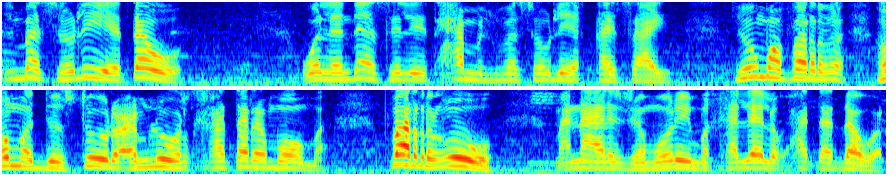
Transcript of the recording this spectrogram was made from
المسؤولية تو ولا الناس اللي يتحمل المسؤوليه قيس سعيد هما فرغ هما الدستور عملوه لخاطرهم هما. فرغوه. معناها الجمهورية ما خلاله حتى دور.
